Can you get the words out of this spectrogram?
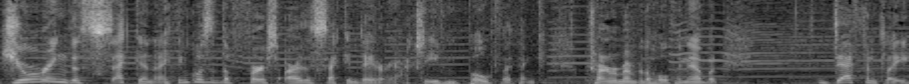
During the second, I think was it the first or the second date, or actually even both, I think. I'm trying to remember the whole thing now, but definitely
